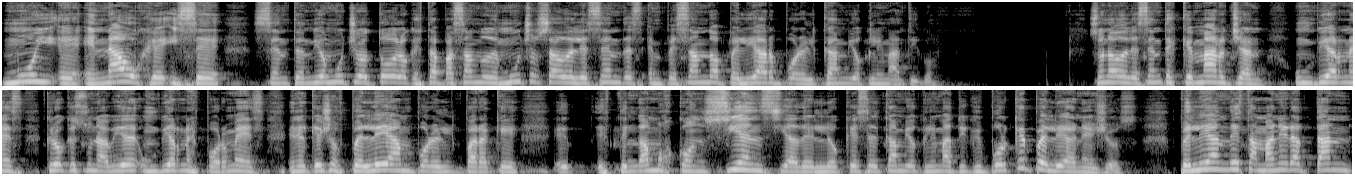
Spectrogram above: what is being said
muy eh, en auge y se, se entendió mucho todo lo que está pasando de muchos adolescentes empezando a pelear por el cambio climático. Son adolescentes que marchan un viernes, creo que es un viernes por mes, en el que ellos pelean para que eh, tengamos conciencia de lo que es el cambio climático. ¿Y por qué pelean ellos? Pelean de esta manera tan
